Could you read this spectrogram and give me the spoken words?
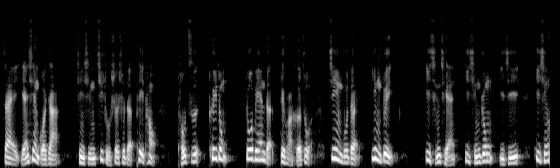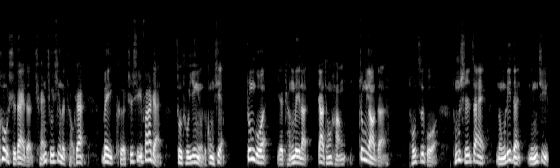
在沿线国家进行基础设施的配套投资，推动多边的对话合作，进一步的应对疫情前、疫情中以及疫情后时代的全球性的挑战，为可持续发展做出应有的贡献。中国也成为了亚投行重要的投资国，同时在努力的凝聚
